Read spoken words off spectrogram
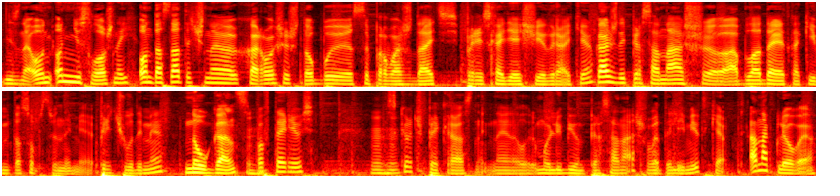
не знаю, он, он несложный, он достаточно хороший, чтобы сопровождать происходящие драки. Каждый персонаж э, обладает какими-то собственными причудами. No Guns, Мгм. повторюсь. Мгм. Скорч прекрасный, наверное, мой любимый персонаж в этой лимитке. Она клевая.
